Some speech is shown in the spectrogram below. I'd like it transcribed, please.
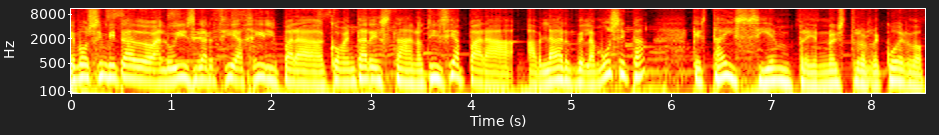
Hemos invitado a Luis García Gil para comentar esta noticia, para hablar de la música que está ahí siempre en nuestro recuerdo,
